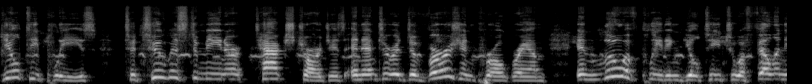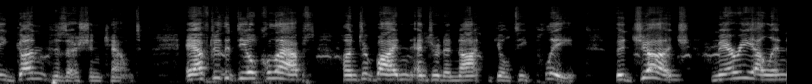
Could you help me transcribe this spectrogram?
guilty pleas to two misdemeanor tax charges and enter a diversion program in lieu of pleading guilty to a felony gun possession count. After the deal collapsed, Hunter Biden entered a not guilty plea. The judge, Mary Ellen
